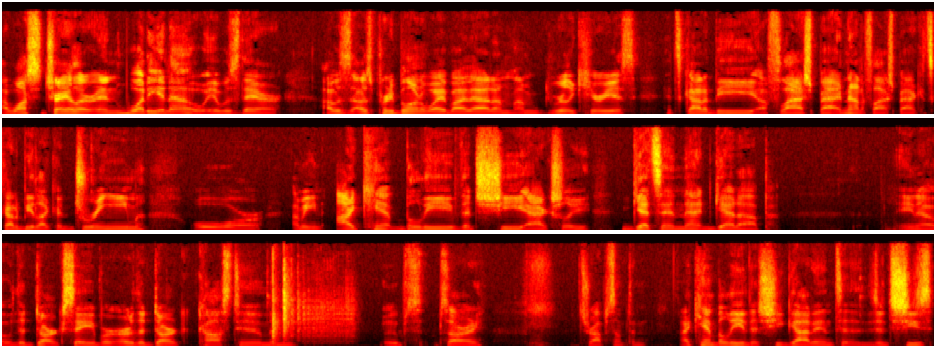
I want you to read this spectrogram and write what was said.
I watched the trailer, and what do you know? It was there. I was I was pretty blown away by that. I'm I'm really curious. It's got to be a flashback, not a flashback. It's got to be like a dream, or I mean, I can't believe that she actually gets in that getup. You know, the dark saber or the dark costume, and oops, sorry, drop something. I can't believe that she got into that. She's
